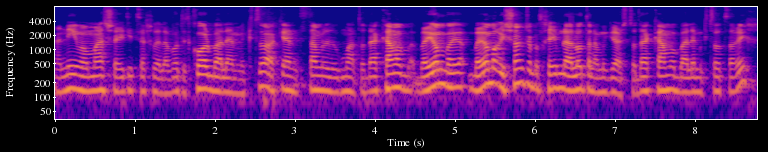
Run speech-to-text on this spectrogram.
אני ממש הייתי צריך ללוות את כל בעלי המקצוע, כן, סתם לדוגמה, אתה יודע כמה, ביום, ביום, ביום הראשון שמתחילים לעלות על המגרש, אתה יודע כמה בעלי מקצוע צריך?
